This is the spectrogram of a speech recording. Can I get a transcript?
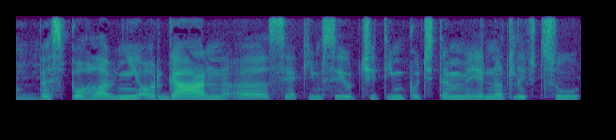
bezpohlavní orgán eh, s jakýmsi určitým počtem jednotlivců,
